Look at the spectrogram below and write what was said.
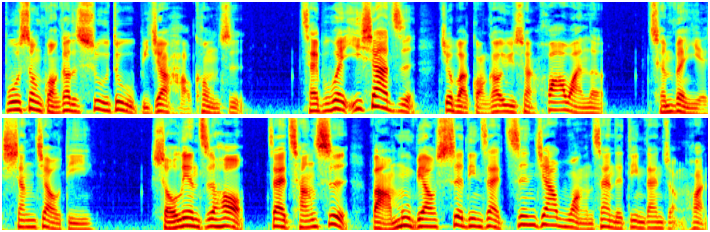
播送广告的速度比较好控制，才不会一下子就把广告预算花完了。成本也相较低，熟练之后再尝试把目标设定在增加网站的订单转换。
